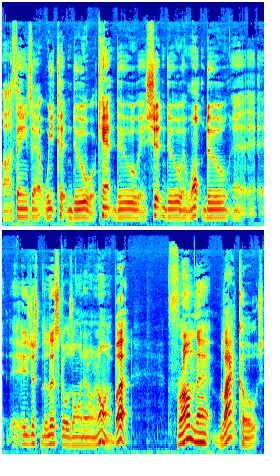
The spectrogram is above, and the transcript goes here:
uh, things that we couldn't do or can't do and shouldn't do and won't do. And it's just the list goes on and on and on. But from that black codes,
